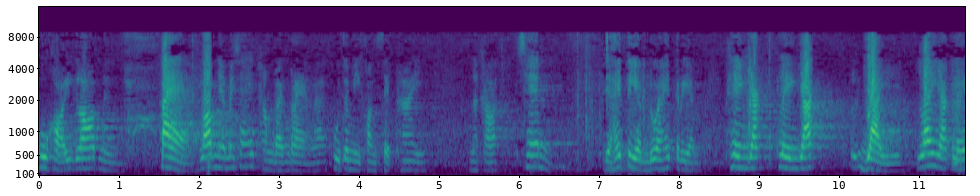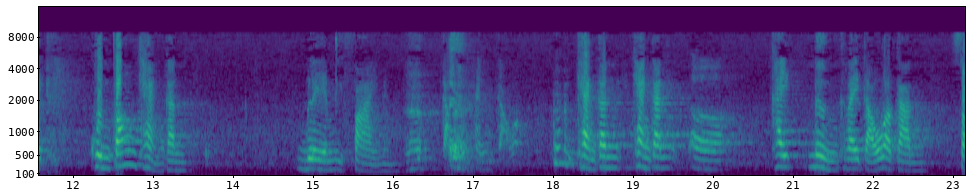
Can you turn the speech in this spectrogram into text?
ครูขออีกรอบหนึ่งแต่รอบเนี้ยไม่ใช่ให้ทำแรงๆแล้วครูจะมีคอนเซปต์ให้นะคะ เช่น เดี๋ยวให้เตรียมด้วยให้เตรียม เพลงยักษ์เพลงยักษ์ ใหญ่ไล่ยักษ์เล็ก คุณต้องแข่งกันเบลมอีกฝ่ายหนึ่ง เก่าแข่งเก่าอะแข่งกันแข่งกันเอ่อใครหนึ่งใครเก๋ากว่ากันส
